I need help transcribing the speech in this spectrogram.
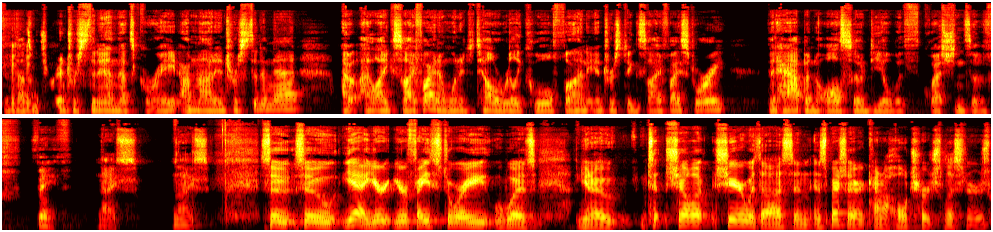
If that's what you're interested in, that's great. I'm not interested in that. I, I like sci-fi, and I wanted to tell a really cool, fun, interesting sci-fi story that happened to also deal with questions of faith. Nice. Nice. So, so yeah, your your faith story was, you know, to share, share with us, and especially our kind of whole church listeners,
